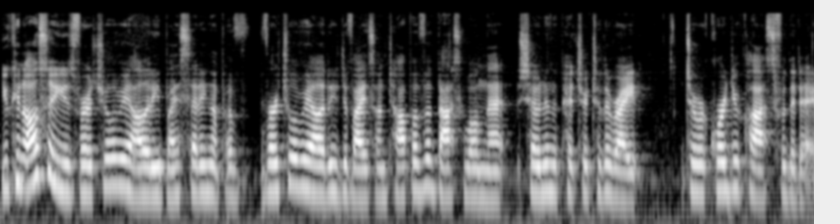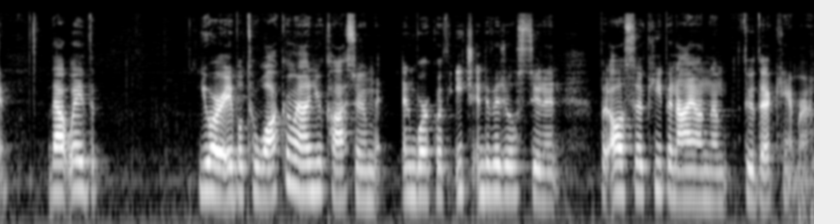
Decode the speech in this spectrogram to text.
You can also use virtual reality by setting up a virtual reality device on top of a basketball net shown in the picture to the right to record your class for the day. That way the, you are able to walk around your classroom and work with each individual student, but also keep an eye on them through the camera.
